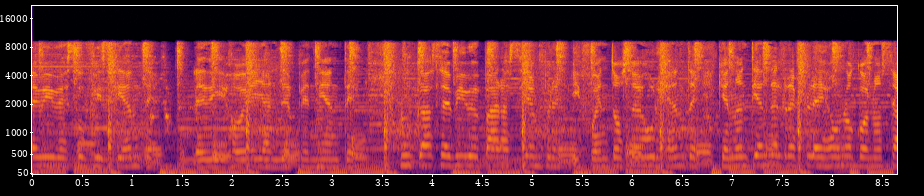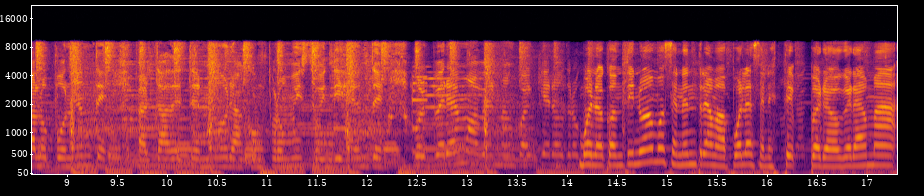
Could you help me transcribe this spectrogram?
Se vive suficiente, le dijo ella al dependiente. Nunca se vive para siempre y fue entonces urgente. Quien no entiende el reflejo no conoce al oponente. Falta de ternura, compromiso indigente. Volveremos a vernos en cualquier otro. Bueno, continuamos en Entre Amapolas en este programa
